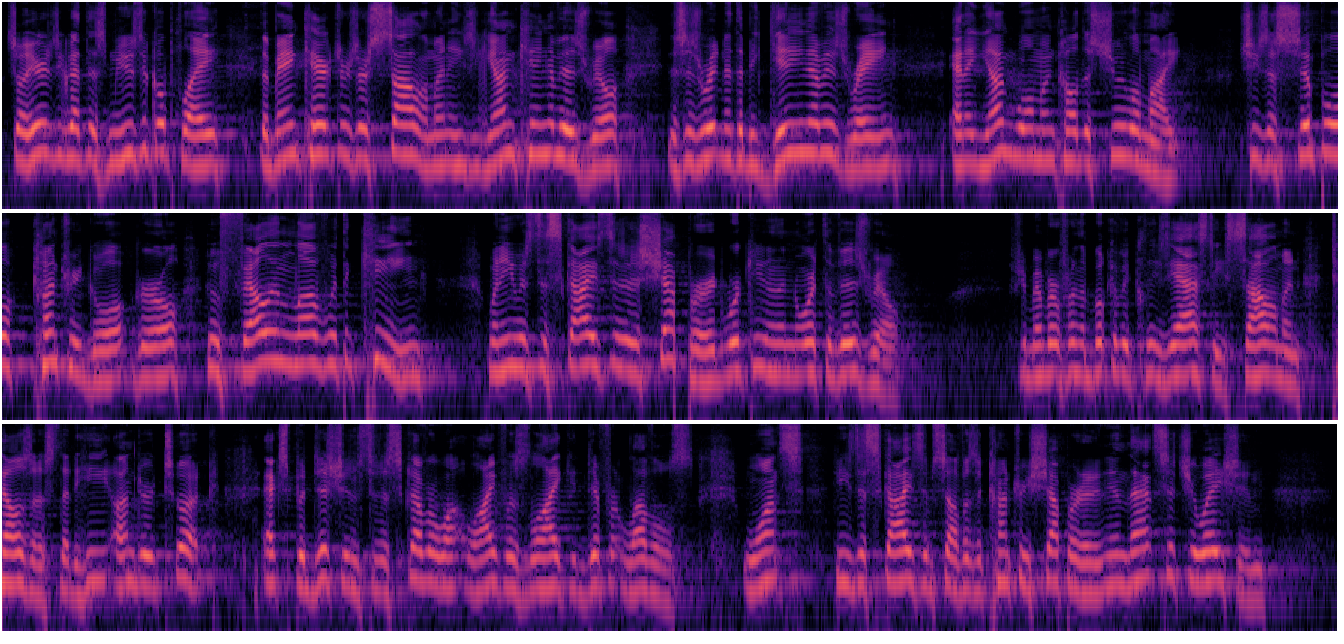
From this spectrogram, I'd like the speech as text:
So here's you've got this musical play. The main characters are Solomon. He's a young king of Israel. This is written at the beginning of his reign, and a young woman called the Shulamite. She's a simple country girl who fell in love with the king when he was disguised as a shepherd working in the north of Israel. If you remember from the book of Ecclesiastes, Solomon tells us that he undertook expeditions to discover what life was like at different levels. Once he disguised himself as a country shepherd, and in that situation,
